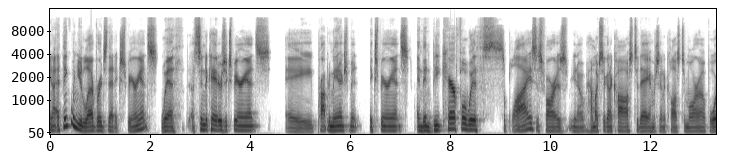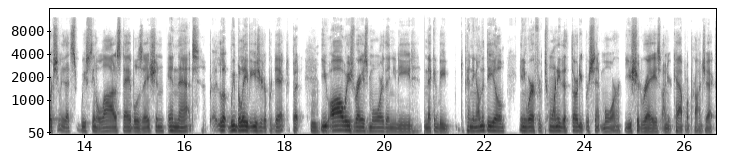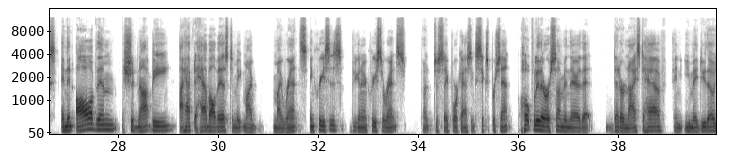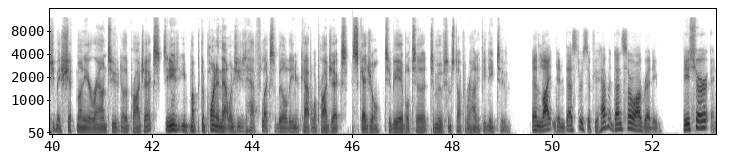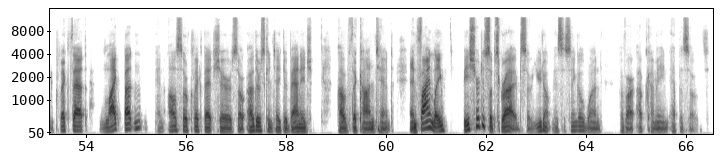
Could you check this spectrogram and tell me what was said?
You know, I think when you leverage that experience with a syndicator's experience, a property management experience and then be careful with supplies as far as you know how much they're going to cost today how much they're going to cost tomorrow. Fortunately that's we've seen a lot of stabilization in that. Look we believe easier to predict but mm-hmm. you always raise more than you need and that can be depending on the deal anywhere from 20 to 30% more you should raise on your capital projects. And then all of them should not be i have to have all this to meet my my rents increases. If you're going to increase the rents uh, just say forecasting 6%. Hopefully there are some in there that that are nice to have and you may do those. You may shift money around to, to other projects. So you need you, the point in that one is you need to have flexibility in your capital projects schedule to be able to to move some stuff around if you need to. Enlightened investors if you haven't done so already be sure and click that like button and also click that share so others can take advantage of the content. And finally be sure to subscribe so you don't miss a single one of our upcoming episodes.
